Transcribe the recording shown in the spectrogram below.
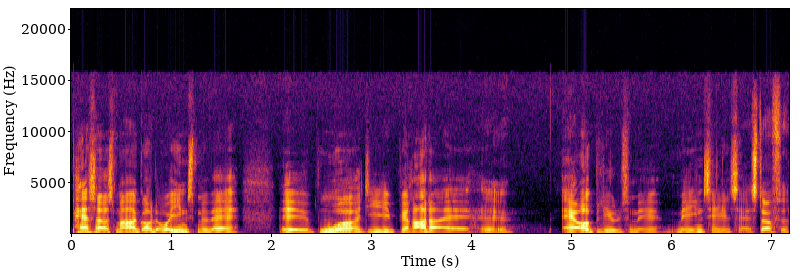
passer også meget godt overens med, hvad øh, brugere de beretter af, øh, af oplevelse med, med indtagelse af stoffet.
